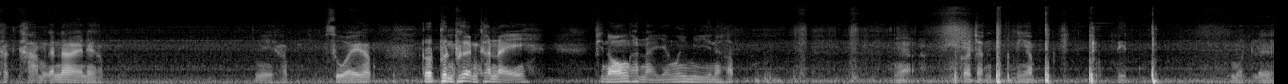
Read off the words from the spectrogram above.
ทักถามกันได้นะครับ นี่ครับ สวยครับ รถเพื่อนๆคันไหน พี่น้องคันไหนยังไม่มีนะครับเนี่ยก็จะเนี้ยบปิดหมดเลย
